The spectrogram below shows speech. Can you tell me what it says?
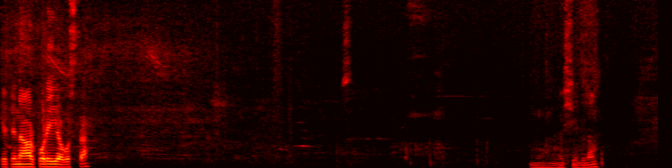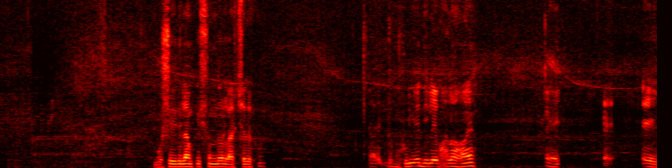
কেটে নেওয়ার পরে এই অবস্থা। বসিয়ে দিলাম। বসিয়ে দিলাম, কি সুন্দর লাগছে দেখুন। আর একটু ঘুরিয়ে দিলে ভালো হয়। এই এই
